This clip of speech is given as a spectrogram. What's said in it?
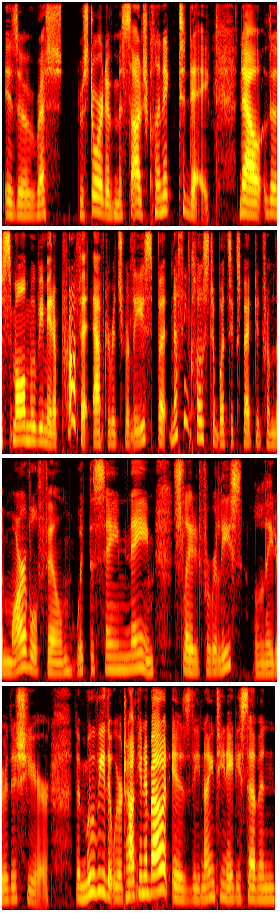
is a rest restorative massage clinic today. Now, the small movie made a profit after its release, but nothing close to what's expected from the Marvel film with the same name, slated for release later this year. The movie that we were talking about is the 1987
